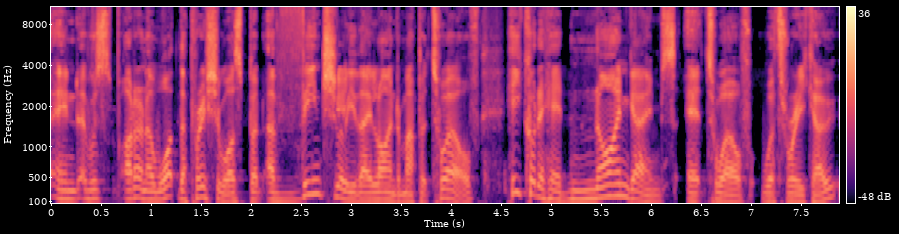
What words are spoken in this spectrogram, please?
and it was I don't know what the pressure was, but eventually they lined him up at 12. He could have had nine games at 12 with Rieko,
